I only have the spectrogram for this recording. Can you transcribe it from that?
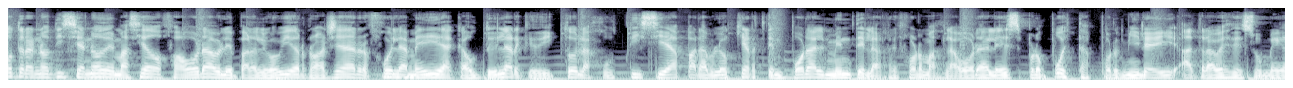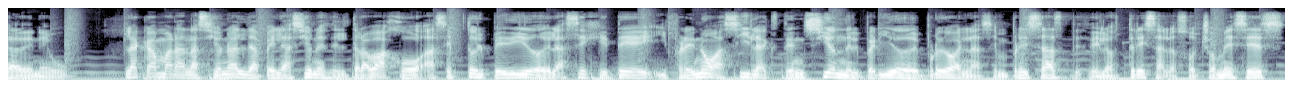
Otra noticia no demasiado favorable para el gobierno ayer fue la medida cautelar que dictó la justicia para bloquear temporalmente las reformas laborales propuestas por Milei a través de su mega DNU. La Cámara Nacional de Apelaciones del Trabajo aceptó el pedido de la CGT y frenó así la extensión del periodo de prueba en las empresas desde los 3 a los 8 meses,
